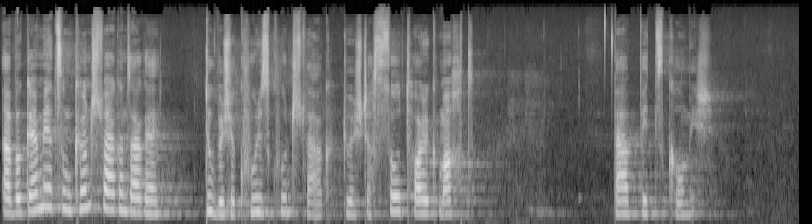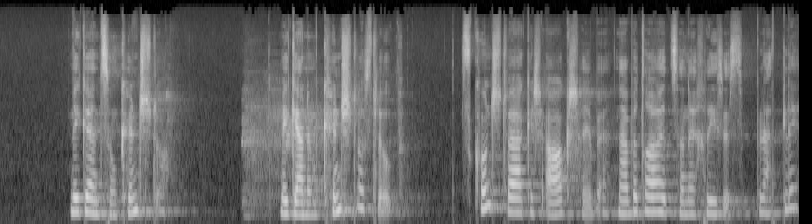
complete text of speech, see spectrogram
Aber gehen wir zum Kunstwerk und sagen, du bist ein cooles Kunstwerk, du hast das so toll gemacht. Wäre ein bisschen komisch. Wir gehen zum Künstler. Wir gehen dem Künstlerslob. Das Kunstwerk ist angeschrieben. Nebendran hat es ein kleines Blättchen.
